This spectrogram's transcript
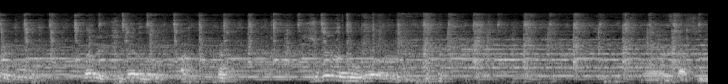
Dale. Dale, superlo. Superlo, Hugo. No es fácil.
